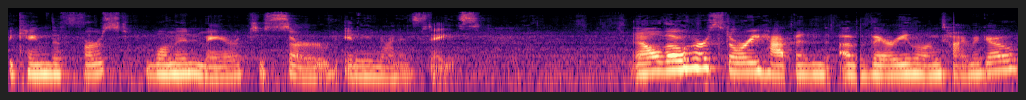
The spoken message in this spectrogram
became the first woman mayor to serve in the United States. And although her story happened a very long time ago,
